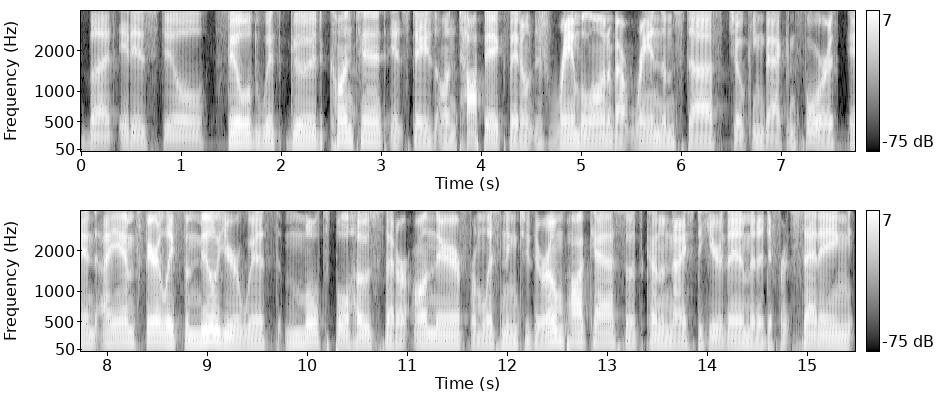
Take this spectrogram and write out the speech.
but it is still filled with good content. It stays on topic. They don't just ramble on about random stuff, joking back and forth. And I am fairly familiar with multiple hosts that are on there from listening to their own podcast, so it's kind of nice to hear them in a different setting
